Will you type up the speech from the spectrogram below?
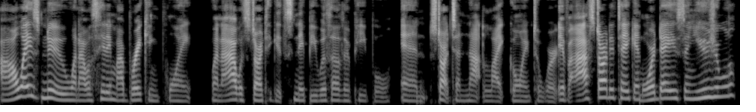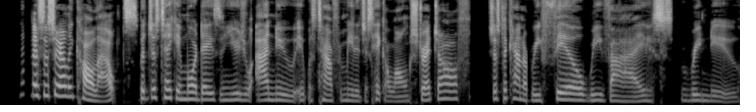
I always knew when I was hitting my breaking point when I would start to get snippy with other people and start to not like going to work. If I started taking more days than usual, not necessarily call outs, but just taking more days than usual, I knew it was time for me to just take a long stretch off just to kind of refill, revise, renew,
